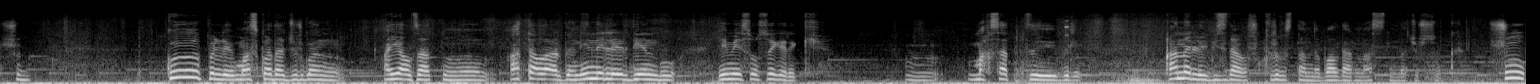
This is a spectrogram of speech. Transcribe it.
ушу көп эле москвада жүргөн аял затынын аталардын энелердин бул эмеси болсо керек максаты бир кана эле биз дагы ушу кыргызстанда балдардын астында жүрсөк ушу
